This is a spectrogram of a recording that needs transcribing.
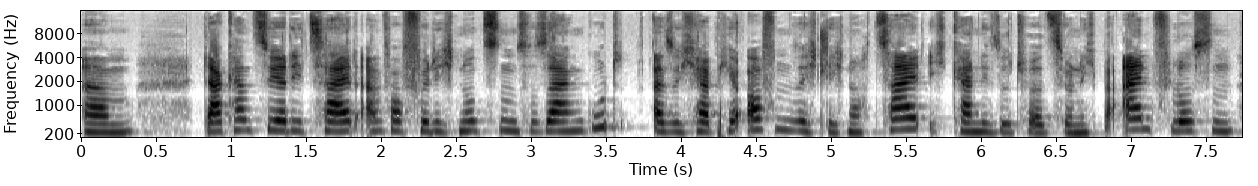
Ähm, da kannst du ja die Zeit einfach für dich nutzen, zu sagen, gut, also ich habe hier offensichtlich noch Zeit, ich kann die Situation nicht beeinflussen,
